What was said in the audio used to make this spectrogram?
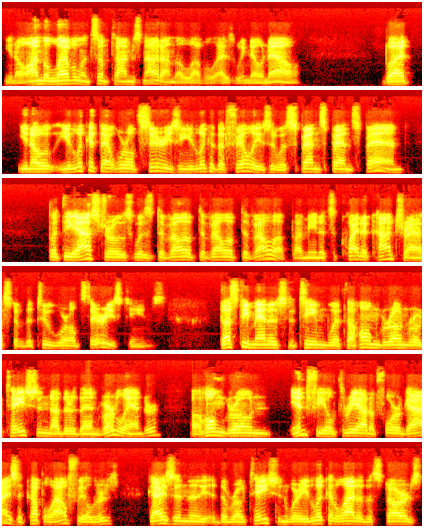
you know, on the level and sometimes not on the level, as we know now. But you know, you look at that World Series and you look at the Phillies, it was spend, spend, spend, but the Astros was develop, develop, develop. I mean, it's quite a contrast of the two World Series teams. Dusty managed a team with a homegrown rotation other than Verlander, a homegrown infield, three out of four guys, a couple outfielders, guys in the, the rotation where you look at a lot of the stars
